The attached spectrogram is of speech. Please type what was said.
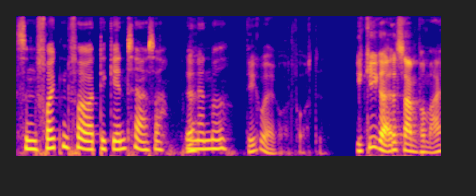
sådan frygten for, at det gentager sig på Ja. en eller anden måde. Det kunne jeg godt forestille mig. I kigger alle sammen på mig.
